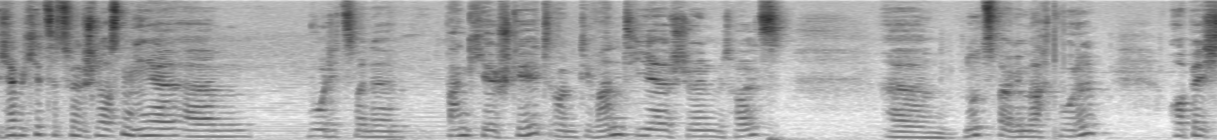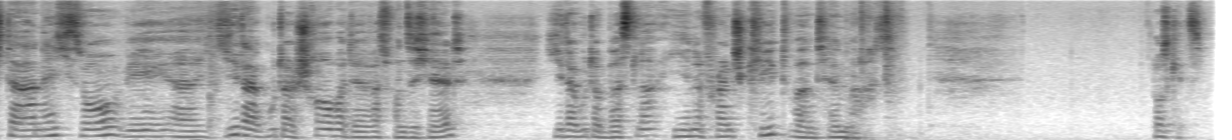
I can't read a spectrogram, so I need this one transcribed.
Ich habe mich jetzt dazu entschlossen, hier ähm, wo jetzt meine Bank hier steht und die Wand hier schön mit Holz ähm, nutzbar gemacht wurde, ob ich da nicht so wie äh, jeder guter Schrauber, der was von sich hält, jeder guter Bastler hier eine French Cleat Wand hinmacht. Los geht's.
